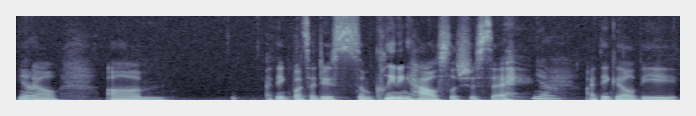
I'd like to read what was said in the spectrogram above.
You Yeah. know, um, I think once I do some cleaning house, let's just say, Yeah. I think it'll be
